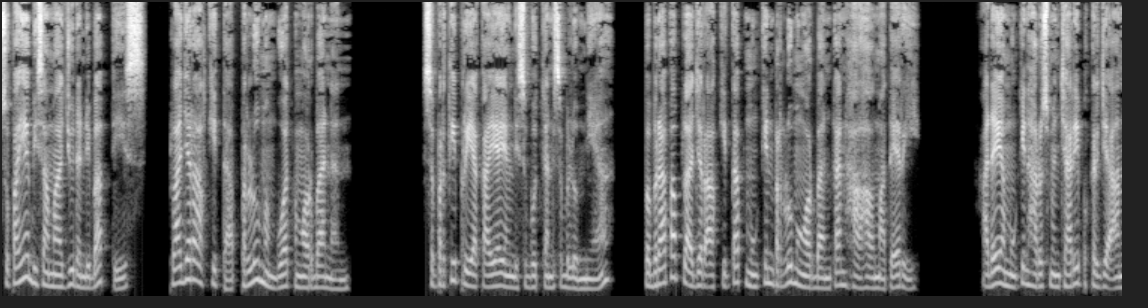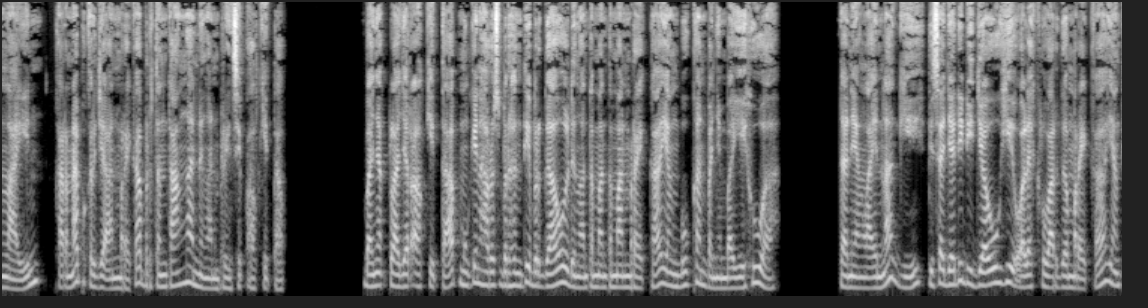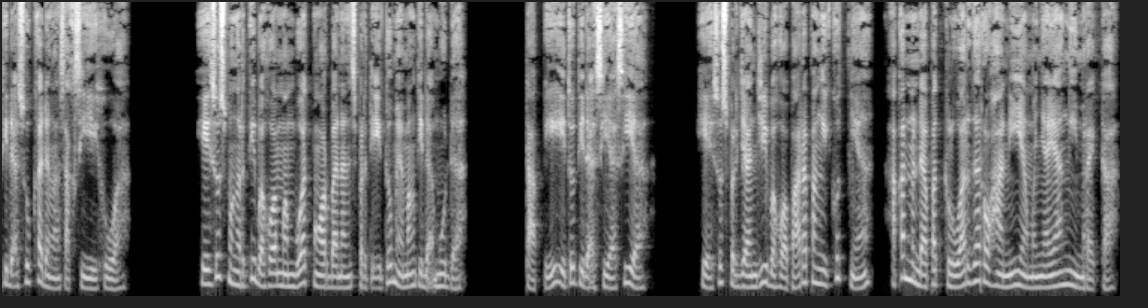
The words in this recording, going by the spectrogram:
Supaya bisa maju dan dibaptis, pelajar Alkitab perlu membuat pengorbanan. Seperti pria kaya yang disebutkan sebelumnya, beberapa pelajar Alkitab mungkin perlu mengorbankan hal-hal materi. Ada yang mungkin harus mencari pekerjaan lain karena pekerjaan mereka bertentangan dengan prinsip Alkitab. Banyak pelajar Alkitab mungkin harus berhenti bergaul dengan teman-teman mereka yang bukan penyembah Yehua. Dan yang lain lagi bisa jadi dijauhi oleh keluarga mereka yang tidak suka dengan saksi Yehua. Yesus mengerti bahwa membuat pengorbanan seperti itu memang tidak mudah. Tapi itu tidak sia-sia. Yesus berjanji bahwa para pengikutnya akan mendapat keluarga rohani yang menyayangi mereka.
